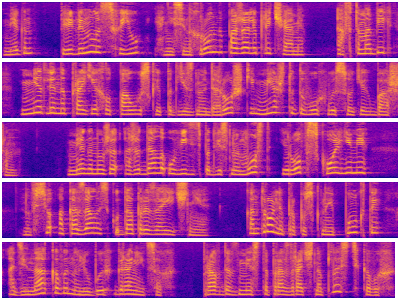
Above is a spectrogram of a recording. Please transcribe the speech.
Меган переглянулась с Хью, и они синхронно пожали плечами. Автомобиль медленно проехал по узкой подъездной дорожке между двух высоких башен. Меган уже ожидала увидеть подвесной мост и ров с кольями, но все оказалось куда прозаичнее. Контрольно-пропускные пункты одинаковы на любых границах. Правда, вместо прозрачно-пластиковых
